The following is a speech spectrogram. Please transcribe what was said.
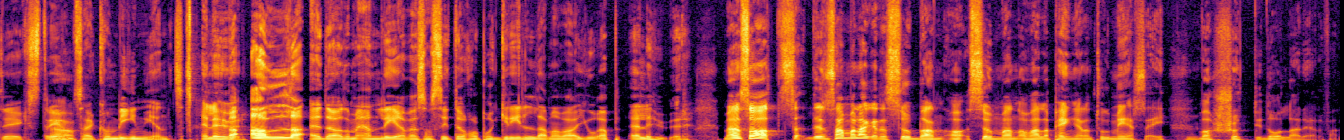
Det är extremt Ja. så här convenient. Eller hur? Bara alla är döda med en lever som sitter och håller på och grillar. Man bara, jo, eller hur? Men han sa att den sammanlagda summan, av- summan av alla pengar han tog med sig Mm. var 70 dollar i alla fall.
